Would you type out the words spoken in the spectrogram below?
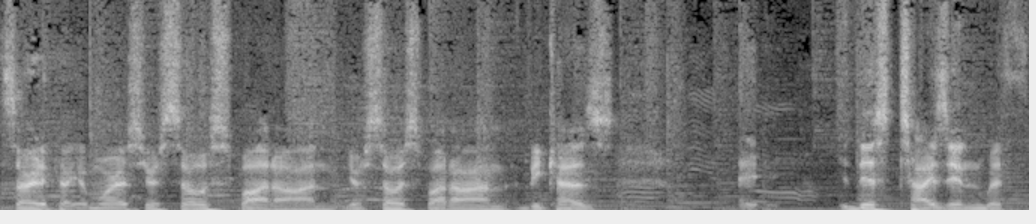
sorry to cut you, Morris. You're so spot on. You're so spot on because this ties in with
